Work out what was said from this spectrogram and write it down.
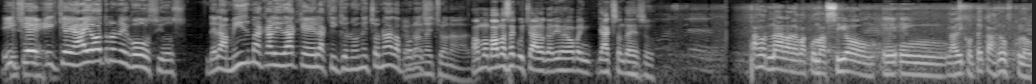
Y, que, y que hay otros negocios de la misma calidad que él aquí, que no han hecho nada por no han hecho nada. Vamos, vamos a escuchar lo que dijo el joven Jackson de Jesús. La jornada de vacunación en, la discoteca Roof Club.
